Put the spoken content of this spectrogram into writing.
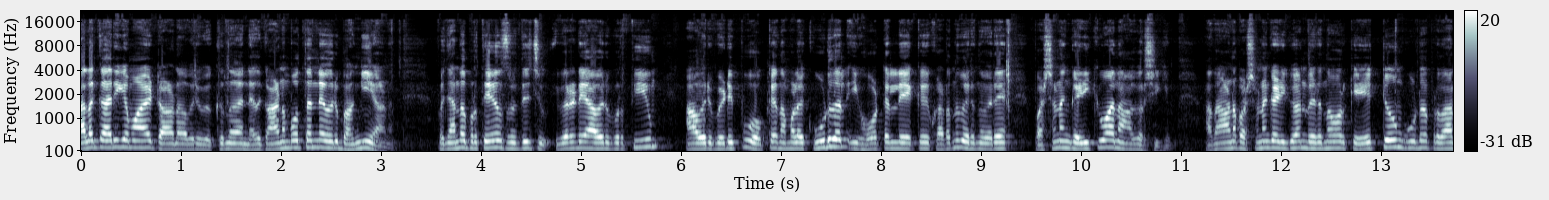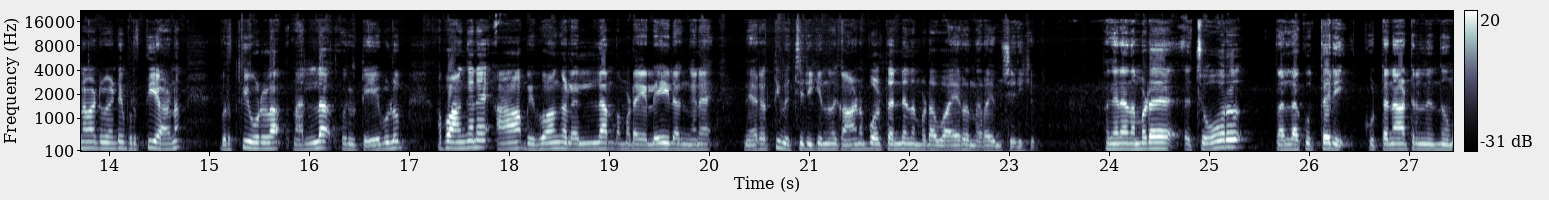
ആലങ്കാരികമായിട്ടാണ് അവർ വെക്കുന്നത് തന്നെ. അത് കാണുമ്പോൾ തന്നെ ഒരു ഭംഗിയാണ്. അപ്പോൾ ഞാനത് പ്രത്യേകം ശ്രദ്ധിച്ചു. ഇവരുടെ ആ ഒരു വൃത്തിയും ആ ഒരു വെടിപ്പും ഒക്കെ നമ്മളെ കൂടുതൽ ഈ ഹോട്ടലിലേക്ക് കടന്നു വരുന്നവരെ ഭക്ഷണം കഴിക്കുവാൻ ആകർഷിക്കും. അതാണ് ഭക്ഷണം കഴിക്കുവാൻ വരുന്നവർക്ക് ഏറ്റവും കൂടുതൽ പ്രധാനമായിട്ട് വേണ്ടി വൃത്തിയാണ്. വൃത്തിയുള്ള നല്ല ഒരു ടേബിളും. അപ്പോൾ അങ്ങനെ ആ വിഭവങ്ങളെല്ലാം നമ്മുടെ ഇലയിൽ അങ്ങനെ നിരത്തി വെച്ചിരിക്കുന്നത് കാണുമ്പോൾ തന്നെ നമ്മുടെ വയറ് നിറയും ശരിക്കും. അങ്ങനെ നമ്മുടെ ചോറ് നല്ല കുത്തരി. കുട്ടനാട്ടിൽ നിന്നും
